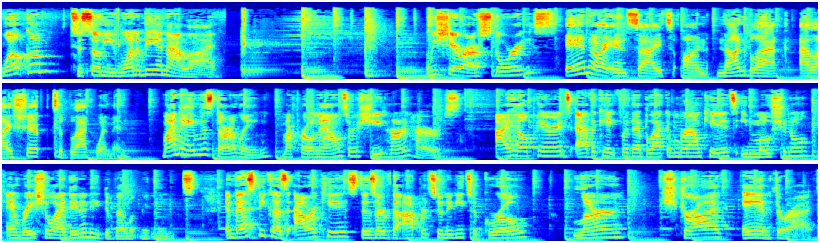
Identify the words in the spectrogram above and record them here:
Welcome to So You Want to Be an Ally. We share our stories and our insights on non Black allyship to Black women. My name is Darlene. My pronouns are she, her, and hers. I help parents advocate for their Black and Brown kids' emotional and racial identity development needs. And that's because our kids deserve the opportunity to grow, learn, strive, and thrive.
